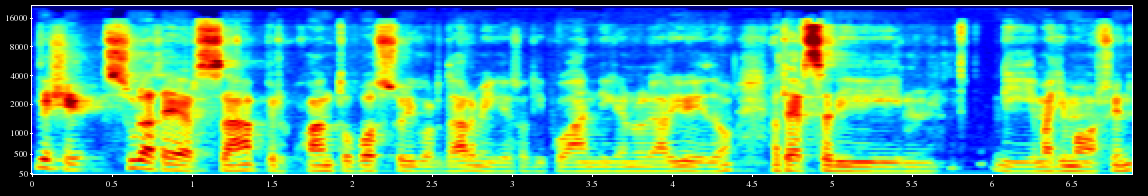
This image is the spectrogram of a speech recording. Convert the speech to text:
Invece sulla terza, per quanto posso ricordarmi, che sono tipo anni che non la rivedo, la terza di, di Mighty Morphin,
